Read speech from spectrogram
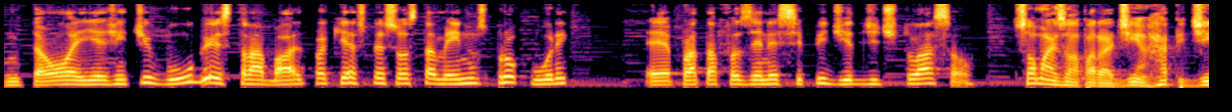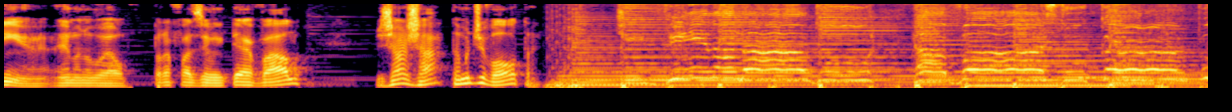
Então aí a gente divulga esse trabalho para que as pessoas também nos procurem é, para estar tá fazendo esse pedido de titulação. Só mais uma paradinha rapidinha, Emanuel, para fazer um intervalo. Já já, estamos de volta. Divino Ronaldo, a voz do campo.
